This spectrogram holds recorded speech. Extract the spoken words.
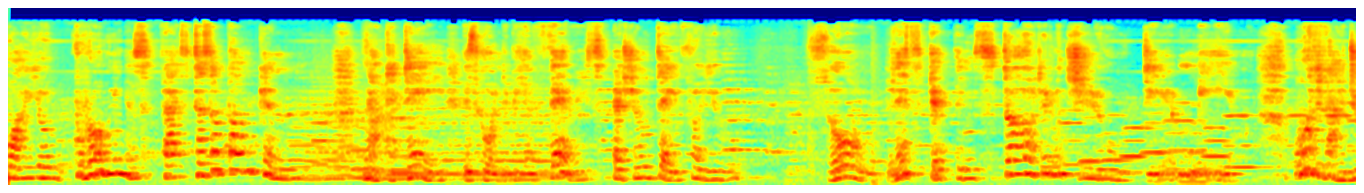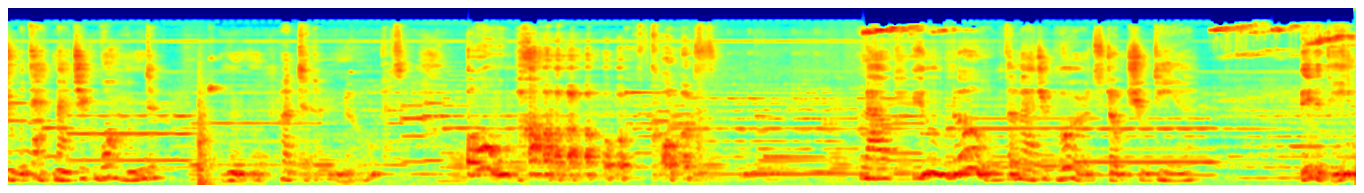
Why, you're growing as fast as a pumpkin. Now today is going to be a very special day for you. So, let's get things started with you, dear me. What did I do with that magic wand? Hmm, I know? Oh, of course. Now, you know the magic words, don't you, dear? Bibbidi,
